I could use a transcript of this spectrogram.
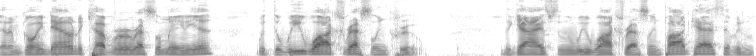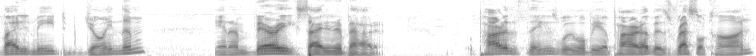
And I'm going down to cover WrestleMania with the We Watch Wrestling crew. The guys from the We Watch Wrestling podcast have invited me to join them, and I'm very excited about it. Part of the things we will be a part of is WrestleCon,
